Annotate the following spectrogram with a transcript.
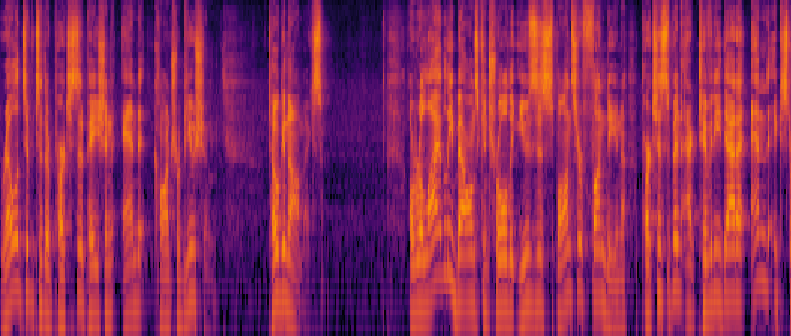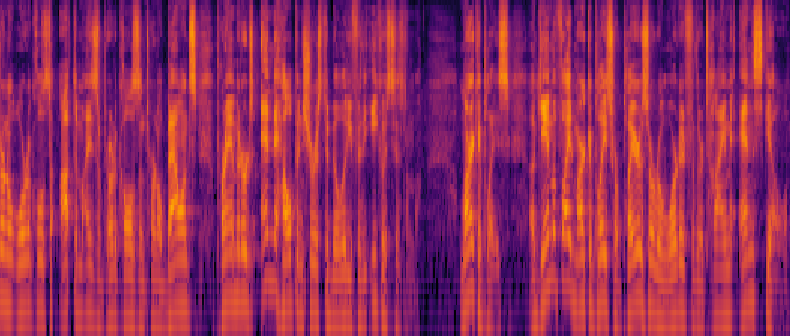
relative to their participation and contribution. Tokenomics. A reliably balanced control that uses sponsor funding, participant activity data, and external oracles to optimize the protocol's internal balance, parameters, and to help ensure stability for the ecosystem. Marketplace, a gamified marketplace where players are rewarded for their time and skill.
